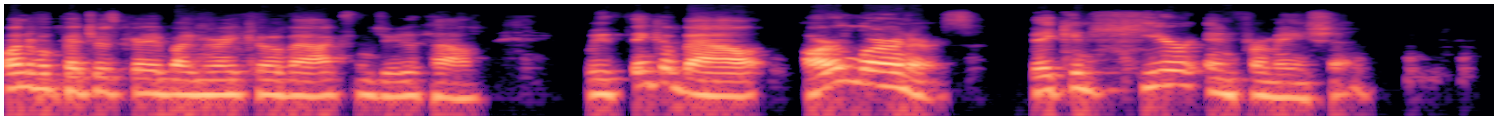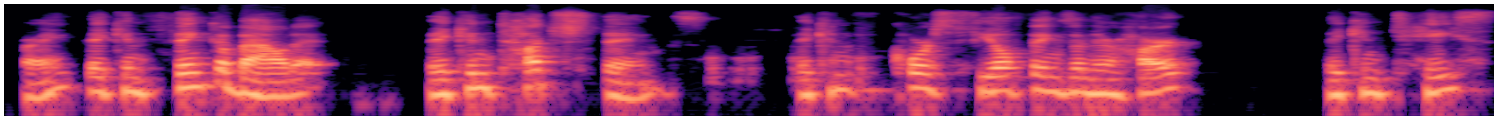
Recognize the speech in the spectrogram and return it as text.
wonderful pictures created by Mary Kovacs and Judith Howe, we think about our learners, they can hear information, right? They can think about it. They can touch things. They can, of course, feel things in their heart. They can taste,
